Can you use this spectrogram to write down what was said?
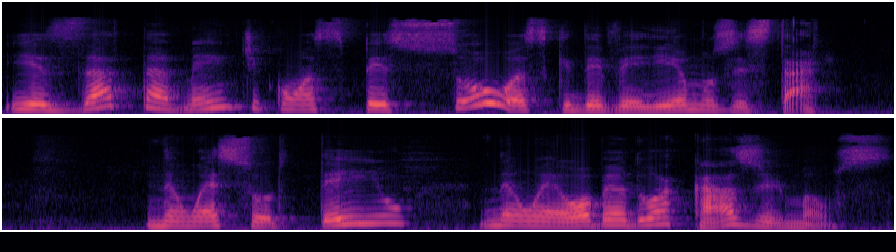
e exatamente com as pessoas que deveríamos estar. Não é sorteio, não é obra do acaso, irmãos.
